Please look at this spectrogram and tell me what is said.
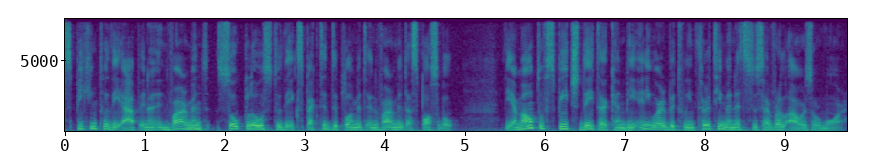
speaking to the app in an environment so close to the expected deployment environment as possible. The amount of speech data can be anywhere between 30 minutes to several hours or more.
